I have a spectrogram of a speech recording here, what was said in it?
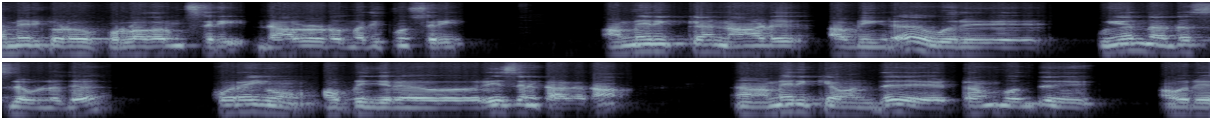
அமெரிக்காவோட பொருளாதாரமும் சரி டாலரோட மதிப்பும் சரி அமெரிக்க நாடு அப்படிங்கிற ஒரு உயர்ந்த அந்தஸ்தில் உள்ளது. குறையும் அப்படிங்கிற ரீசனுக்காக தான் அமெரிக்கா வந்து ட்ரம்ப் வந்து அவர்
